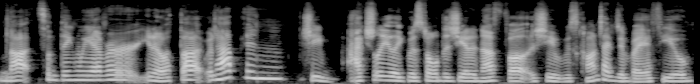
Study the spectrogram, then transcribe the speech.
not something we ever, you know, thought would happen. She actually like was told that she had enough. But she was contacted by a few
